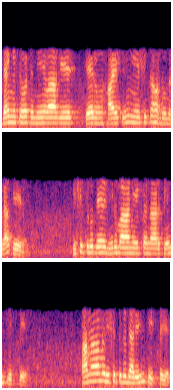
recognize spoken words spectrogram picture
දැන් ඒකට මේ වාගේ තේරුම් හයකින් මේ සිත හඳුන්වලා තියෙනවා. විසුතුරු දේ නිර්මාණය කරන අර්ථයෙන් චිත්තය. තමාම විසුතුරු බැවින් චිත්තය.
